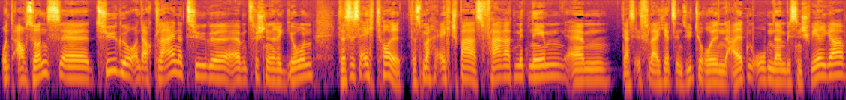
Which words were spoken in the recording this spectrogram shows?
und auch sonst äh, Züge und auch kleine Züge ähm, zwischen den Regionen. Das ist echt toll. Das macht echt Spaß. Fahrrad mitnehmen, ähm, das ist vielleicht jetzt in Südtirol in den Alpen oben dann ein bisschen schwieriger.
